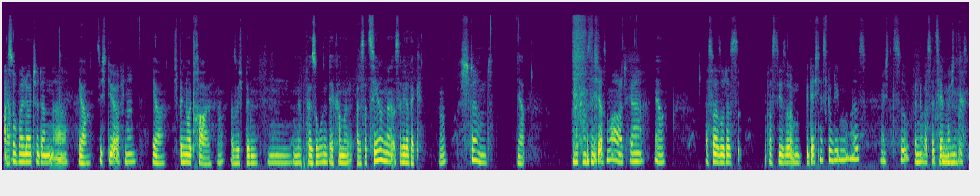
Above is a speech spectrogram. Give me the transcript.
Ach so, weil Leute dann äh, Ja, sich dir öffnen. ja, ich bin neutral. Ne? Also ich bin Mhm. eine Person, der kann man alles erzählen und dann ist er wieder weg. Ne? Stimmt. Ja, Du kommst nicht aus dem Ort, ja. ja. Was war so das, was dir so im Gedächtnis geblieben ist? Möchtest du, wenn du was erzählen möchtest?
